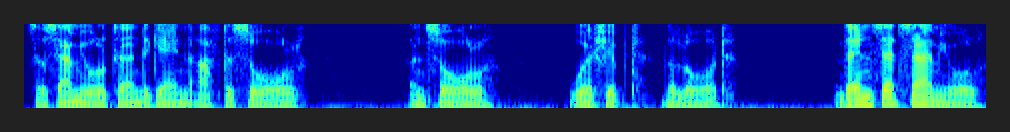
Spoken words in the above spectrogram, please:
So Samuel turned again after Saul, and Saul worshipped the Lord. Then said Samuel,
